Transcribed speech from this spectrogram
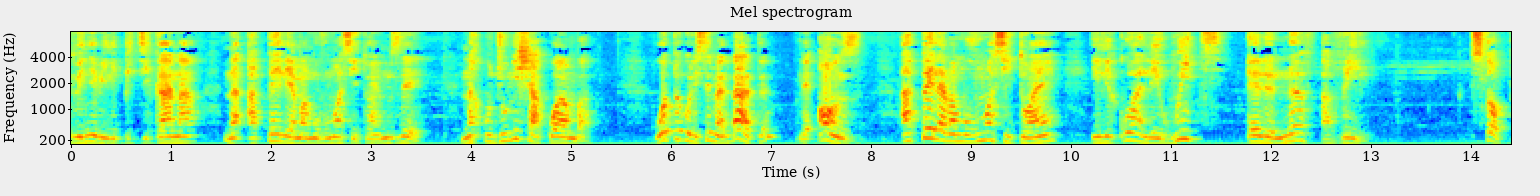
vyenye vilipitikana na apele ya mamouvement citoyen mzee. Na kujulisha kwamba wepe kulisema date le 11 apele ya mamouvement citoyen ilikuwa le 8 et le 9 avril. Stop.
